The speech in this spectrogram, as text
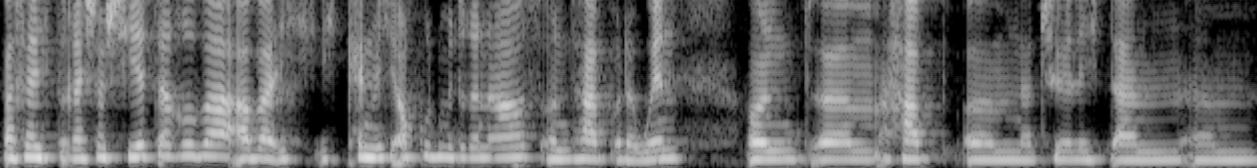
was heißt, recherchiert darüber, aber ich, ich kenne mich auch gut mit drin aus und habe, oder Win, und ähm, habe ähm, natürlich dann ähm,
